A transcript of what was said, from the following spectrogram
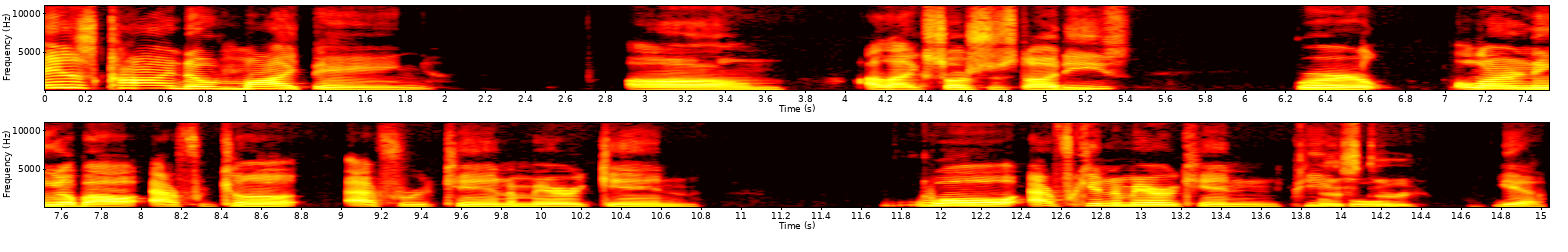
is kind of my thing. Um I like social studies we're learning about Africa, African American, well, African American people. History. Yeah.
